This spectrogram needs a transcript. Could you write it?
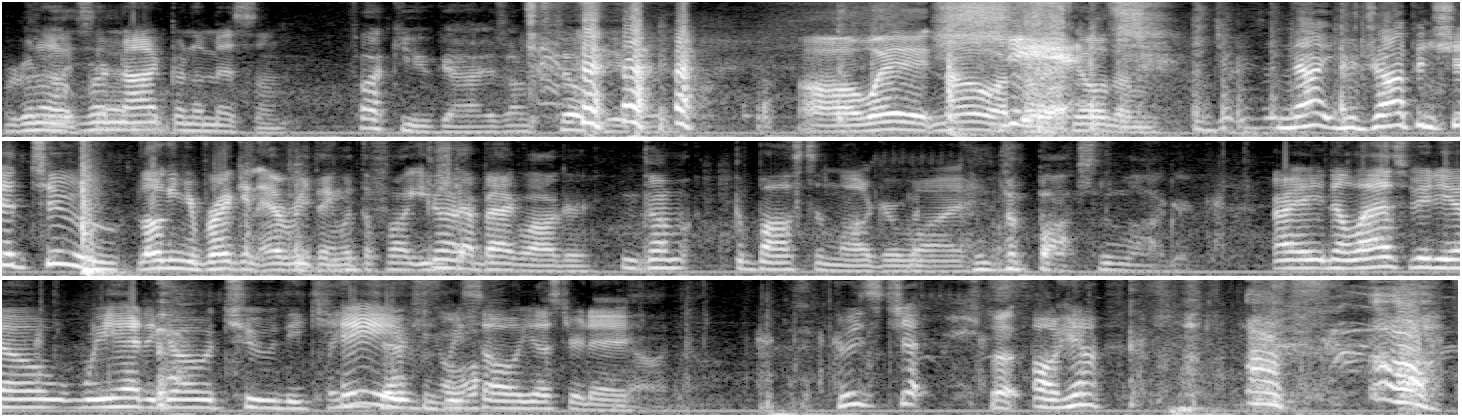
We're gonna really we're sad. not gonna miss him. Fuck you guys, I'm still here. Oh wait, no, I Shit! thought I killed him. Now you're dropping shit too. Logan, you're breaking everything. What the fuck? You just God. got backlogger. Come the Boston Lager. Why? the Boston Lager. All right. In the last video, we had to go to the cave we off? saw yesterday. No, no. Who's che- Look. Oh yeah. oh.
